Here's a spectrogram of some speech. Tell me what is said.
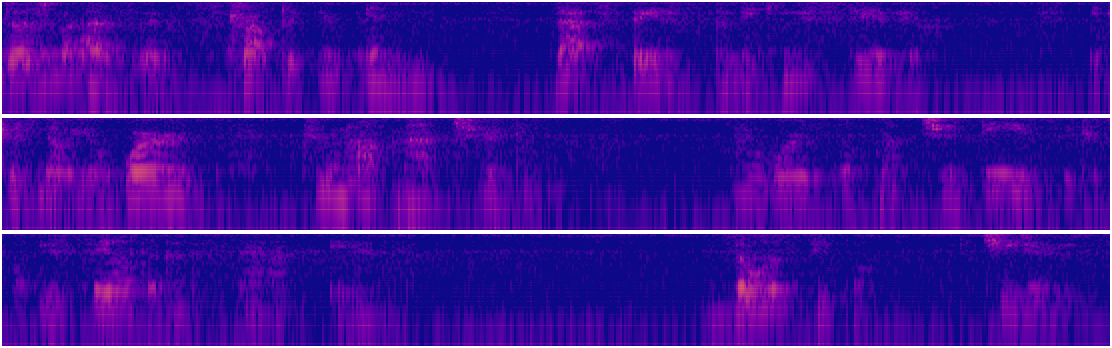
judgment has a way of trapping you in that space and making you stay there. Because now your words do not match your deeds. Your words don't match your deeds because what you fail to understand is those people, the cheaters,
